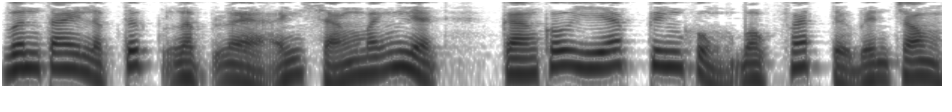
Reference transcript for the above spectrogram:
Vân tay lập tức lập lẻ ánh sáng mãnh liệt, càng có uy ép kinh khủng bộc phát từ bên trong.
